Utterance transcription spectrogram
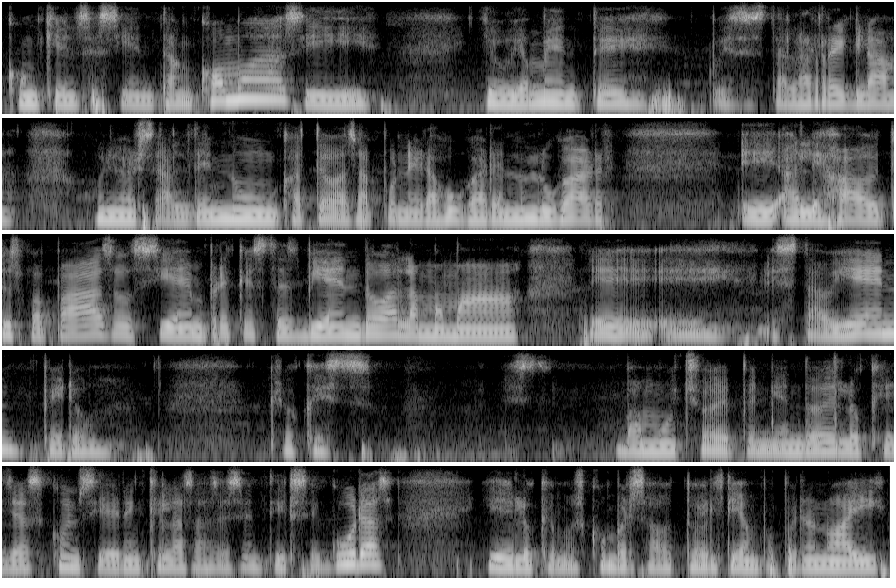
con quien se sientan cómodas y, y obviamente pues está la regla universal de nunca te vas a poner a jugar en un lugar eh, alejado de tus papás o siempre que estés viendo a la mamá eh, eh, está bien, pero creo que es, va mucho dependiendo de lo que ellas consideren que las hace sentir seguras y de lo que hemos conversado todo el tiempo, pero no hay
